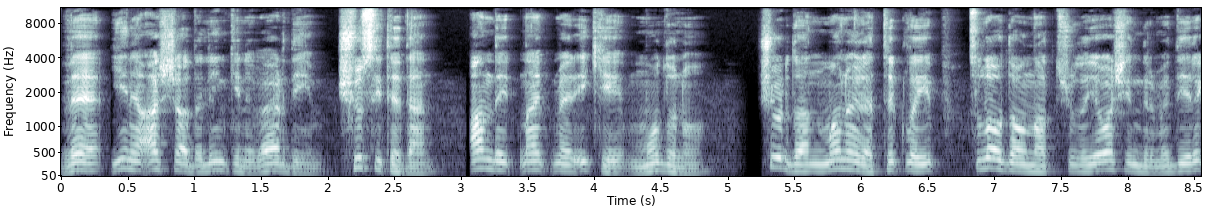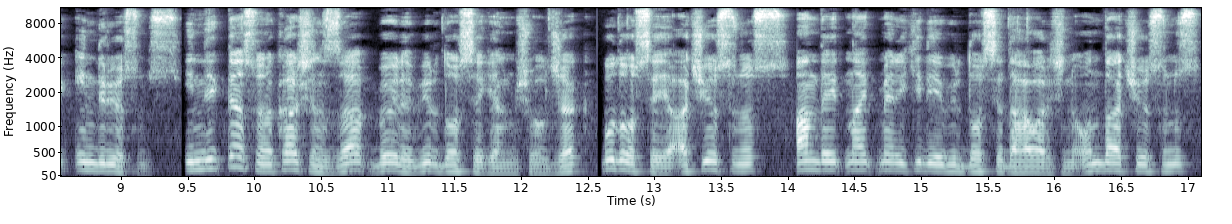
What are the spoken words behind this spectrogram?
Ve yine aşağıda linkini verdiğim şu siteden Undead Nightmare 2 modunu şuradan manuele tıklayıp slow download şurada yavaş indirme diyerek indiriyorsunuz. İndirdikten sonra karşınıza böyle bir dosya gelmiş olacak. Bu dosyayı açıyorsunuz. Undead Nightmare 2 diye bir dosya daha var içinde. Onu da açıyorsunuz.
